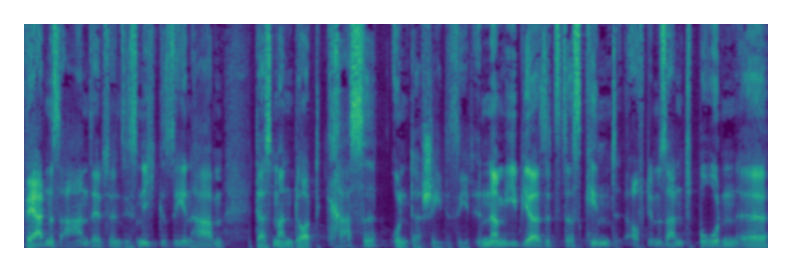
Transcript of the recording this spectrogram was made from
werden es ahnen, selbst wenn sie es nicht gesehen haben, dass man dort krasse Unterschiede sieht. In Namibia sitzt das Kind auf dem Sandboden, äh,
